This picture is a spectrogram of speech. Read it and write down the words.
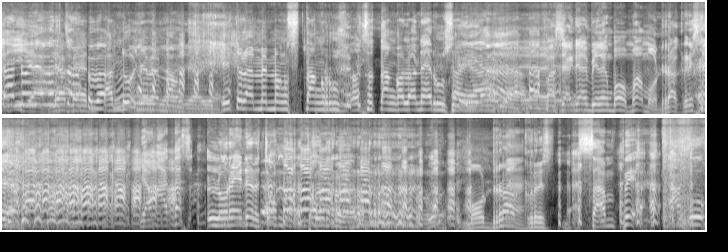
Tanduknya Iya. Ya Ben, bercabang. tanduknya memang. Itulah memang stang rusa, stang kalau naik rusa ya. Iya. Pas yang dia bilang bawa mak mau drag race. Yang atas low rider chopper chopper. Mau drag race. Sampai aku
